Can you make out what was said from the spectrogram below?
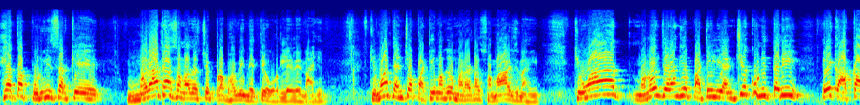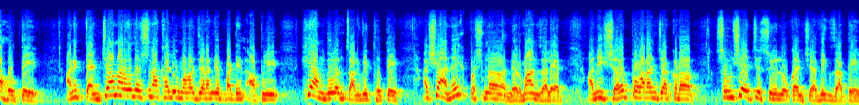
हे आता पूर्वीसारखे मराठा समाजाचे प्रभावी नेते उरलेले नाहीत. किंवा त्यांच्या पाठीमागं मराठा समाज नाही किंवा मनोज जरांगे पाटील यांचे कोणीतरी एक आका होते आणि त्यांच्या मार्गदर्शनाखाली मनोज जरांगे पाटील आपली हे आंदोलन चालवित होते असे अनेक प्रश्न निर्माण झाले आहेत आणि शरद पवारांच्याकडं संशयाची सुई लोकांची अधिक जाते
